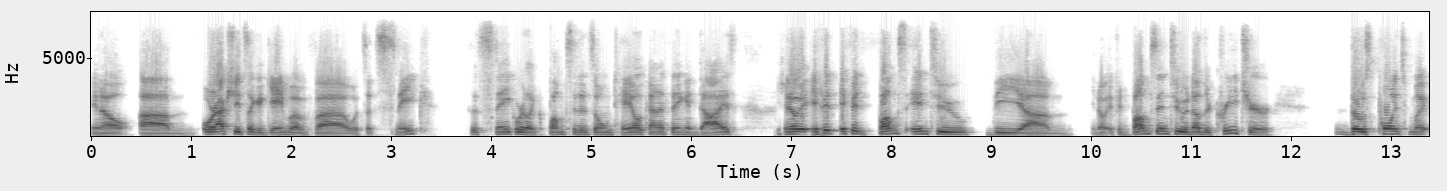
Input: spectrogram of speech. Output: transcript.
you know, um, or actually it's like a game of uh, what's that snake? The snake where like bumps in its own tail kind of thing and dies. You know, if it if it bumps into the um, you know if it bumps into another creature, those points might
